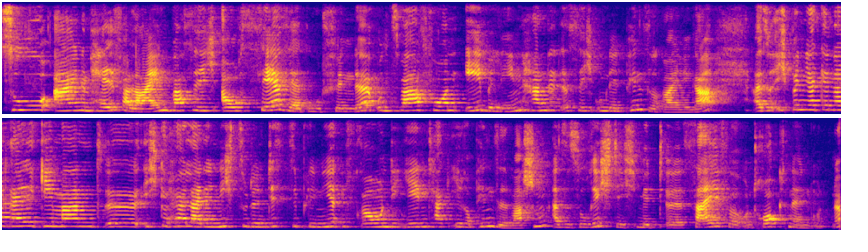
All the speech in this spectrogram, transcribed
zu einem Helferlein, was ich auch sehr, sehr gut finde. Und zwar von Ebelin handelt es sich um den Pinselreiniger. Also ich bin ja generell jemand, äh, ich gehöre leider nicht zu den disziplinierten Frauen, die jeden Tag ihre Pinsel waschen. Also so richtig mit äh, Seife und Trocknen und ne.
